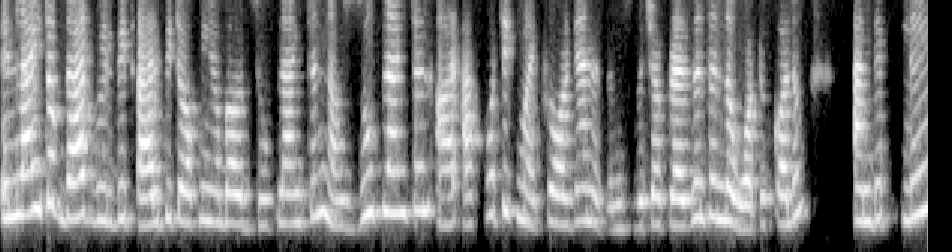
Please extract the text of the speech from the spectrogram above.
In light of that, we'll be, I'll be talking about zooplankton. Now, zooplankton are aquatic microorganisms which are present in the water column and they play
